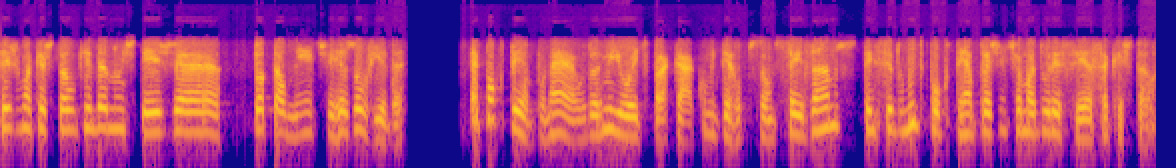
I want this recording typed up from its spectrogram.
seja uma questão que ainda não esteja totalmente resolvida. É pouco tempo, né? O 2008 para cá, com uma interrupção de seis anos, tem sido muito pouco tempo para a gente amadurecer essa questão.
